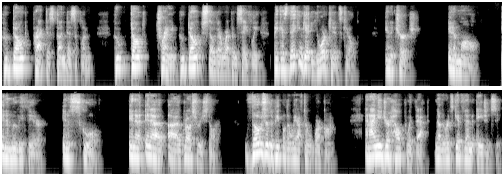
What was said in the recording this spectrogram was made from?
who don't practice gun discipline, who don't train, who don't stow their weapons safely, because they can get your kids killed in a church, in a mall, in a movie theater, in a school, in a, in a, a grocery store. Those are the people that we have to work on. And I need your help with that. In other words, give them agency.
